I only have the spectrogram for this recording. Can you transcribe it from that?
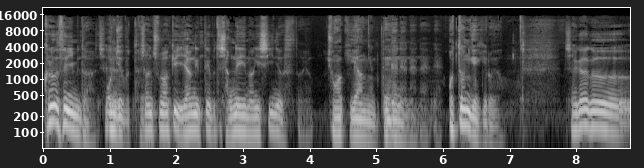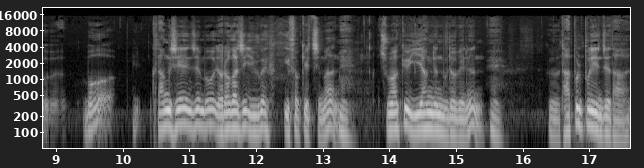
그런 셈입니다. 언제부터? 전 중학교 2학년 때부터 장래희망이 시인이었어요. 중학교 2학년 때? 네네네. 어떤 계기로요? 제가 그, 뭐, 그 당시에 이제 뭐 여러 가지 이유가 있었겠지만 네. 중학교 2학년 무렵에는 네. 그다 뿔뿔이 이제 다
